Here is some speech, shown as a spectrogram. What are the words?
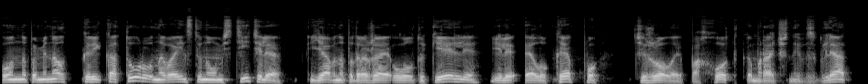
он напоминал карикатуру на воинственного мстителя, явно подражая Уолту Келли или Эллу Кэппу, тяжелая походка, мрачный взгляд,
